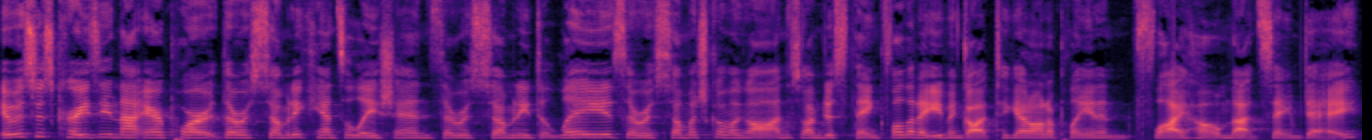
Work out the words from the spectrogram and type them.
It was just crazy in that airport. There were so many cancellations, there was so many delays, there was so much going on. So I'm just thankful that I even got to get on a plane and fly home that same day.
